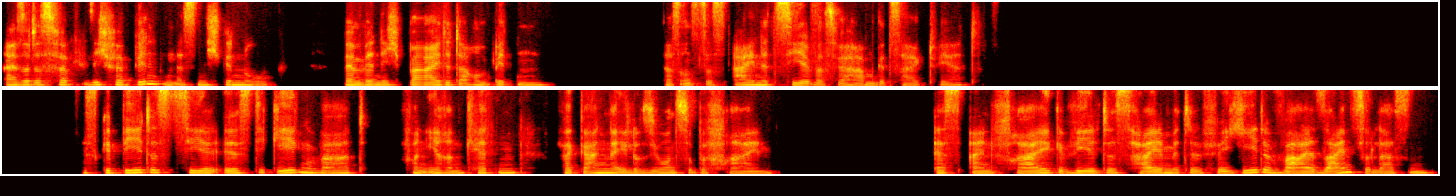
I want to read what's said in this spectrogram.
Also das sich verbinden ist nicht genug, wenn wir nicht beide darum bitten, dass uns das eine Ziel, was wir haben, gezeigt wird. Das Gebetesziel ist, die Gegenwart von ihren Ketten vergangener Illusion zu befreien. Es ein frei gewähltes Heilmittel für jede Wahl sein zu lassen,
